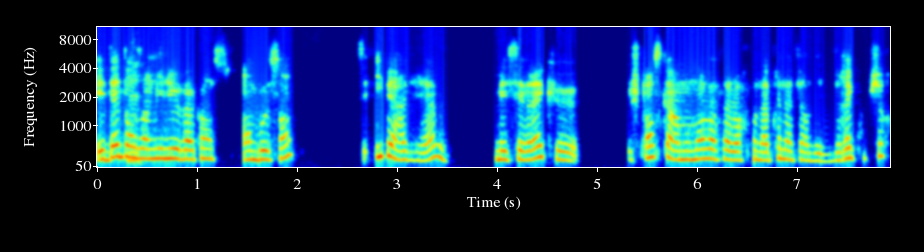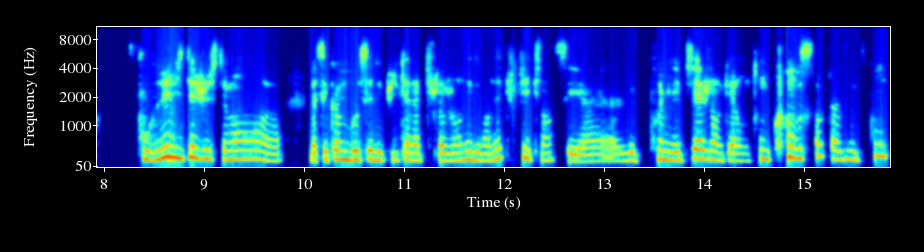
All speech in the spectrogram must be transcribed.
et d'être dans mm. un milieu vacances en bossant, c'est hyper agréable. Mais c'est vrai que je pense qu'à un moment, il va falloir qu'on apprenne à faire des vraies coupures pour éviter justement. Euh, bah, c'est comme bosser depuis le canapé toute la journée devant Netflix. Hein. C'est euh, le premier piège dans lequel on tombe quand on sort à notre compte.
